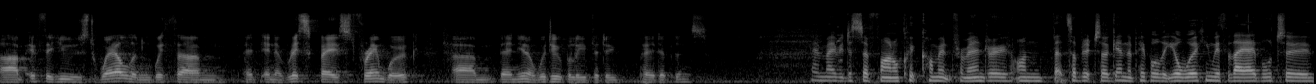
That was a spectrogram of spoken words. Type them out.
um, if they're used well and with, um, in, in a risk-based framework, um, then, you know, we do believe they do pay dividends. And maybe just a final quick comment from Andrew on that subject. So again, the people that you're working with, are they able to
